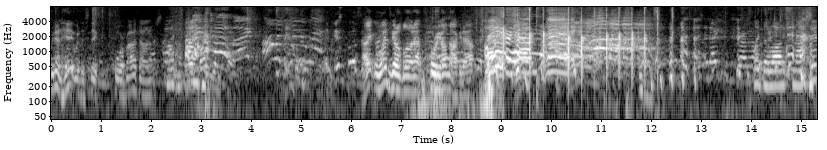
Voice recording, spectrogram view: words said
We done hit it with the stick four or five times. It's getting closer. I think the wind's gonna blow it out before y'all knock it out. There it comes. Yay! With the log smashing.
